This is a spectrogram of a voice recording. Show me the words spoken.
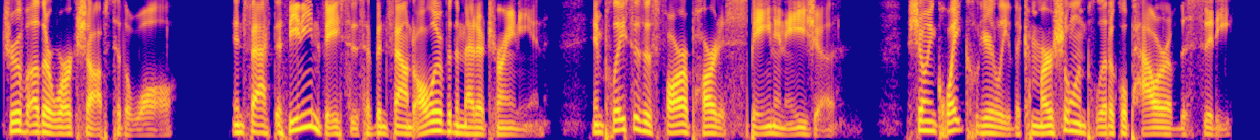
drove other workshops to the wall. In fact, Athenian vases have been found all over the Mediterranean, in places as far apart as Spain and Asia, showing quite clearly the commercial and political power of the city,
